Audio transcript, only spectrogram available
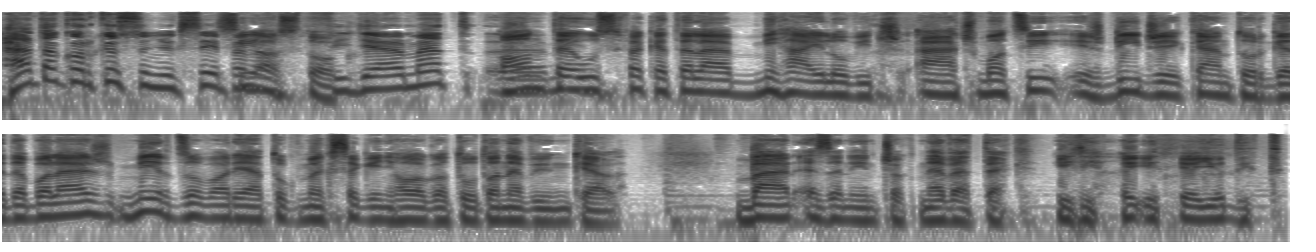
hát akkor köszönjük szépen Sziasztok. a figyelmet. Anteusz, Fekete Láb, Mihálylovics, Ács Maci és DJ Kántor Gede Balázs, miért zavarjátok meg szegény hallgatót a nevünkkel? Bár ezen én csak nevetek, írja, írja Judit.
